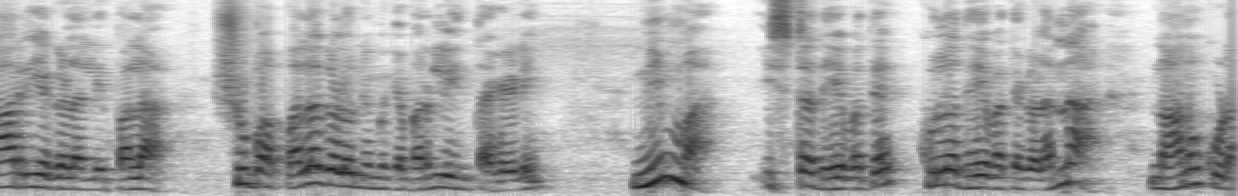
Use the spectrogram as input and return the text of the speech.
ಕಾರ್ಯಗಳಲ್ಲಿ ಫಲ, ಶುಭ ಫಲಗಳು ನಿಮಗೆ ಬರಲಿ ಅಂತ ಹೇಳಿ ನಿಮ್ಮ ಇಷ್ಟ ದೇವತೆ ಕುಲದೇವತೆಗಳನ್ನು ನಾನು ಕೂಡ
